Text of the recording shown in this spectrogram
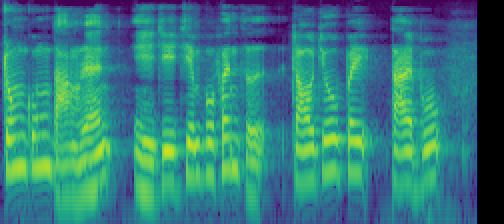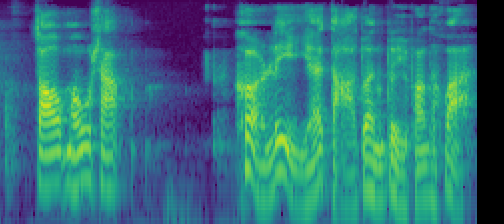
中共党人以及进步分子。早就被逮捕，遭谋杀。赫尔利也打断对方的话：“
